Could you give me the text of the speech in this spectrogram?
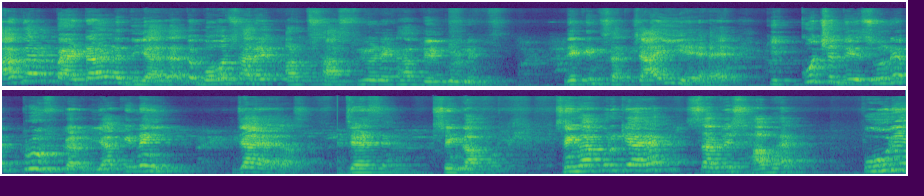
अगर पैटर्न दिया जाए तो बहुत सारे अर्थशास्त्रियों ने कहा बिल्कुल नहीं। लेकिन सच्चाई यह है कि कुछ देशों ने प्रूफ कर दिया कि नहीं जाया जा सकता जैसे सिंगापुर। सिंगापुर क्या है? सर्विस हब है। पूरे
